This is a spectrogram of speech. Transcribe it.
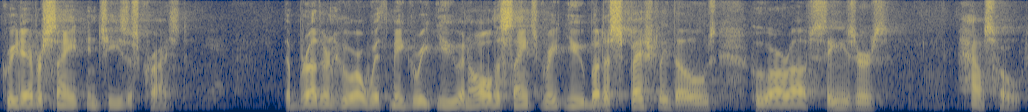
Greet every saint in Jesus Christ. The brethren who are with me greet you, and all the saints greet you, but especially those who are of Caesar's household.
